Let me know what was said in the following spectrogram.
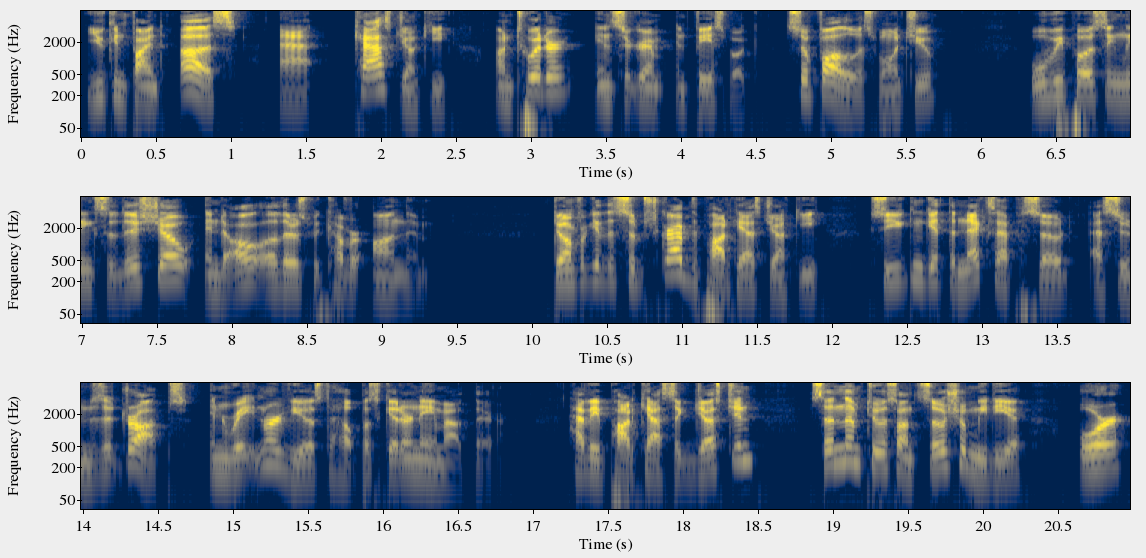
You can find us at Cast Junkie on Twitter, Instagram, and Facebook. So follow us, won't you? We'll be posting links to this show and to all others we cover on them. Don't forget to subscribe to Podcast Junkie so you can get the next episode as soon as it drops, and rate and review us to help us get our name out there. Have a podcast suggestion? Send them to us on social media or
